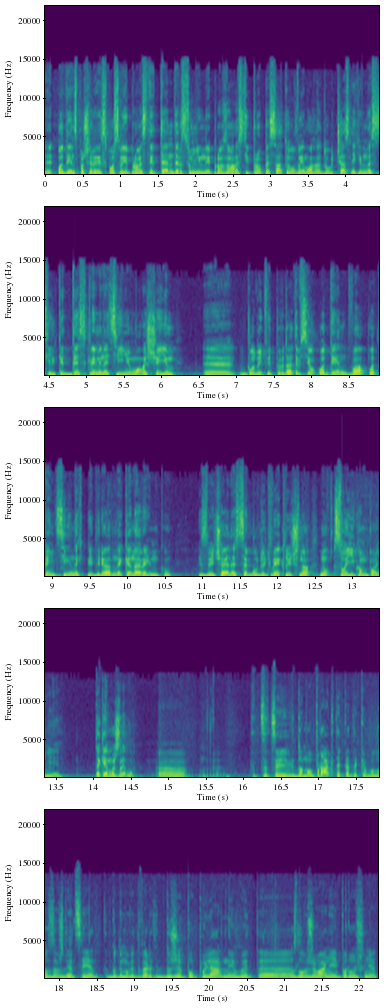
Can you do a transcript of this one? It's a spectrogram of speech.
Е, Один з поширених способів провести тендер сумнівної прозорості, прописати у вимогах до учасників настільки дискримінаційні умови, що їм е, будуть відповідати всього один-два потенційних підрядники на ринку. І, звичайно, це будуть виключно ну, свої компанії. Таке можливо? Е, Це, це відома практика, таке було завжди. Це є, будемо відверти, дуже популярний вид е, зловживання і порушення.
